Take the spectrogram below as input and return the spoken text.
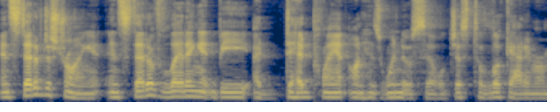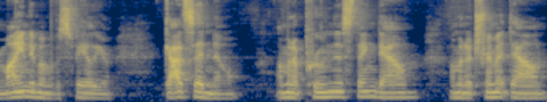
instead of destroying it, instead of letting it be a dead plant on his windowsill just to look at and remind him of his failure, God said, No, I'm going to prune this thing down, I'm going to trim it down,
